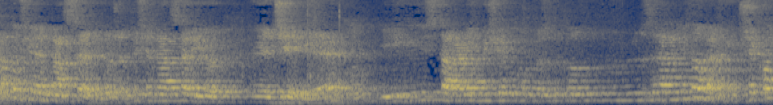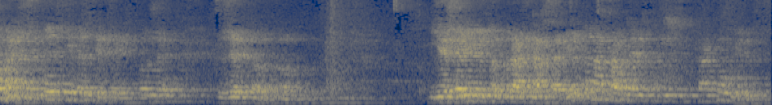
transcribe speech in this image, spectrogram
Ja to się na serio, że to się na serio dzieje i staraliśmy się po prostu to zrealizować i przekonać, że to jest niebezpieczeństwo, że, że to, no, jeżeli by to brać na serio, to naprawdę tak mówię.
